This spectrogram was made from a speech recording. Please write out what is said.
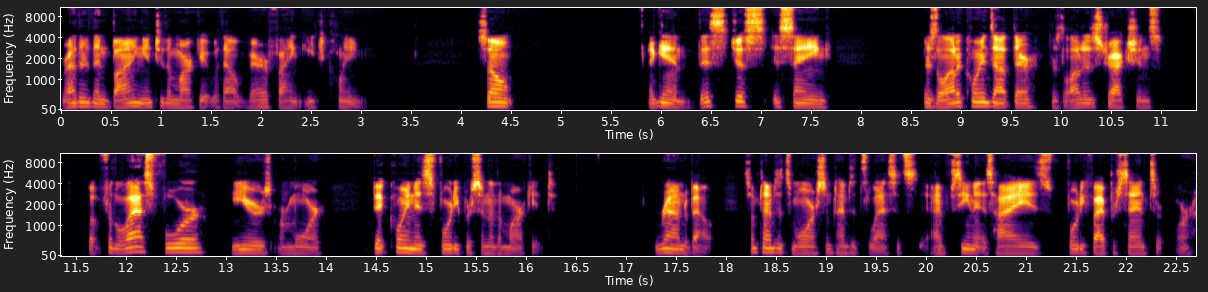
rather than buying into the market without verifying each claim. So, again, this just is saying there's a lot of coins out there, there's a lot of distractions, but for the last four years or more, Bitcoin is 40% of the market. Roundabout. Sometimes it's more, sometimes it's less. It's I've seen it as high as 45% or, or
